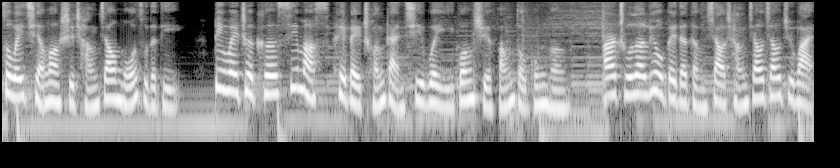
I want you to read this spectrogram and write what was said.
作为潜望式长焦模组的底，并为这颗 CMOS 配备传感器位移光学防抖功能。而除了六倍的等效长焦焦距外，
